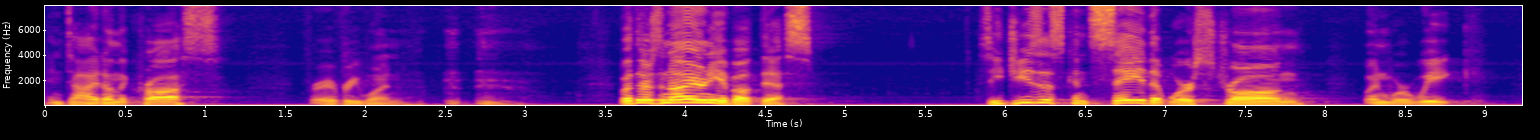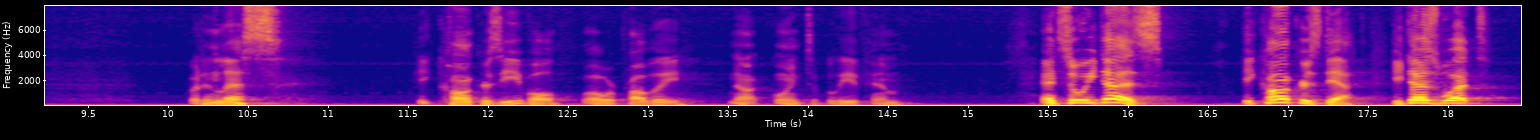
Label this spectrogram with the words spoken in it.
and died on the cross for everyone. but there's an irony about this. See, Jesus can say that we're strong when we're weak, but unless he conquers evil, well, we're probably not going to believe him. And so he does. He conquers death. He does what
